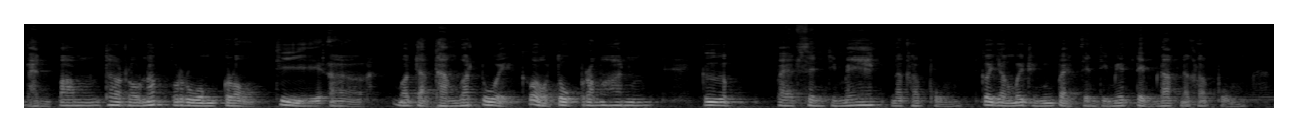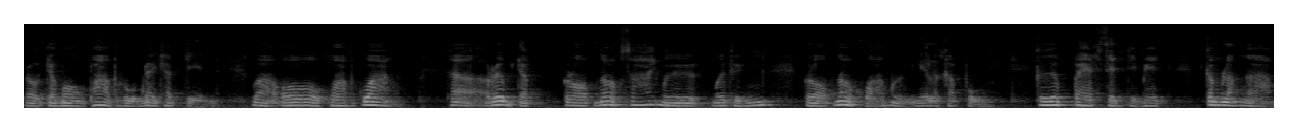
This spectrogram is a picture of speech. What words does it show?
แผ่นปั๊มถ้าเรานับรวมกรอบที่ มาจากทางวัดด้วย ก็ตกประมาณเกือบ8เซนติเมตรนะครับผมก็ยังไม่ถึง8เซนติเมตรเต็มนักนะครับผมเราจะมองภาพรวมได้ชัดเจน ว่าโอ้ความกว้าง ถ้าเริ่มจากกรอบนอกซ้ายมือมาถึงกรอบนอกขวามือเนี่ยแหละครับผมเกือบ8เซนติเมตรกำลังงาม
